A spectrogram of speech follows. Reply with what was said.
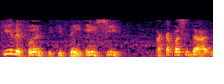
Que elefante que tem em si a capacidade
